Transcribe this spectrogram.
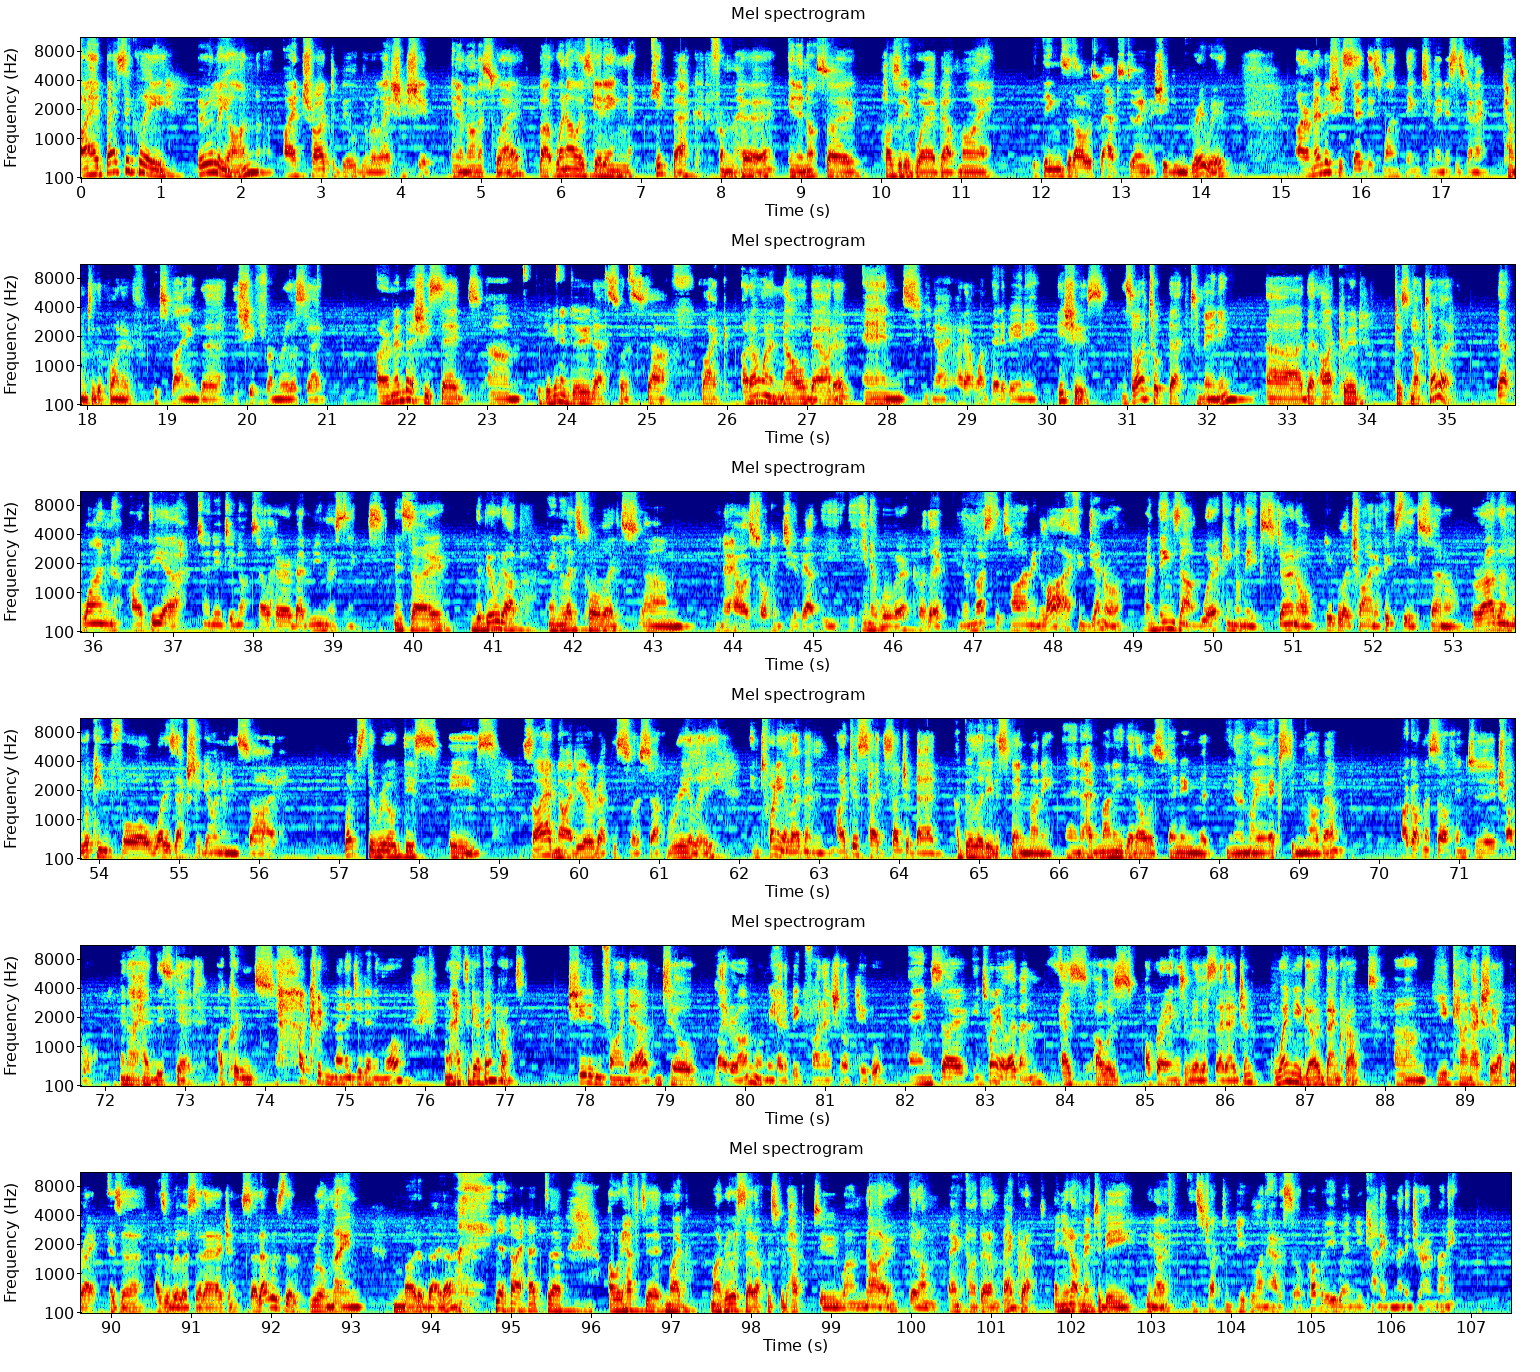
I had basically, early on, I tried to build the relationship in an honest way, but when I was getting kickback from her in a not so positive way about my the things that I was perhaps doing that she didn't agree with, I remember she said this one thing to me, and this is going to come to the point of explaining the, the shift from real estate. I remember she said, um, if you're going to do that sort of stuff, like, I don't want to know about it. And, you know, I don't want there to be any issues. And so I took that to meaning uh, that I could just not tell her. That one idea turned into not tell her about numerous things. And so the build up, and let's call it, um, you know, how I was talking to you about the, the inner work, or the, you know, most of the time in life in general, when things aren't working on the external, people are trying to fix the external rather than looking for what is actually going on inside. What's the real dis ease? So I had no idea about this sort of stuff really. In 2011, I just had such a bad ability to spend money and I had money that I was spending that, you know, my ex didn't know about. I got myself into trouble and I had this debt. I couldn't I couldn't manage it anymore and I had to go bankrupt. She didn't find out until later on when we had a big financial upheaval. And so in 2011, as I was operating as a real estate agent, when you go bankrupt, um, you can't actually operate as a as a real estate agent. So that was the real main motivator that I had to. I would have to my my real estate office would have to um, know that I'm bank, uh, that I'm bankrupt, and you're not meant to be, you know, instructing people on how to sell property when you can't even manage your own money.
